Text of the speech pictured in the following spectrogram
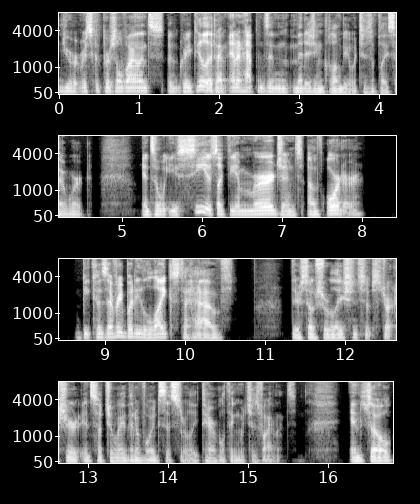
you're at risk of personal violence a great deal of the time. And it happens in Medellin, Colombia, which is the place I work. And so what you see is like the emergence of order because everybody likes to have their social relationships structured in such a way that avoids this really terrible thing, which is violence. And so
